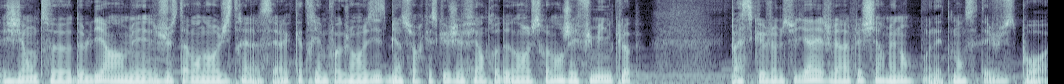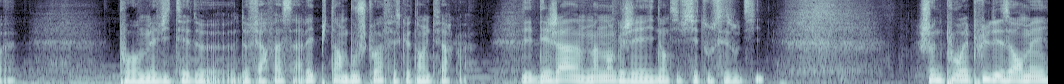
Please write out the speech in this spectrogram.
j'ai honte de le dire, hein, mais juste avant d'enregistrer, là, c'est la quatrième fois que j'enregistre. Bien sûr, qu'est-ce que j'ai fait entre deux enregistrements? J'ai fumé une clope. Parce que je me suis dit, allez, je vais réfléchir, mais non, honnêtement, c'était juste pour, pour m'éviter de, faire face à, allez, putain, bouge-toi, fais ce que t'as envie de faire, Déjà, maintenant que j'ai identifié tous ces outils, je ne pourrai plus désormais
